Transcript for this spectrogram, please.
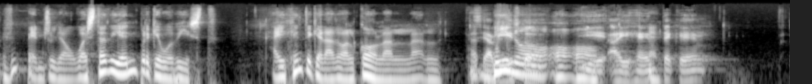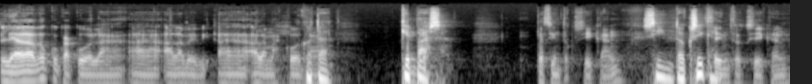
penso jo, ho està dient perquè ho he vist. Hay gente que ha dado alcohol al, al vino visto, o, o, y hay gente eh. que le ha dado Coca-Cola a, a, la a, a, la mascota. Cota. ¿Qué Entonces, pasa? Pues se intoxican. Se intoxican. Se intoxican.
